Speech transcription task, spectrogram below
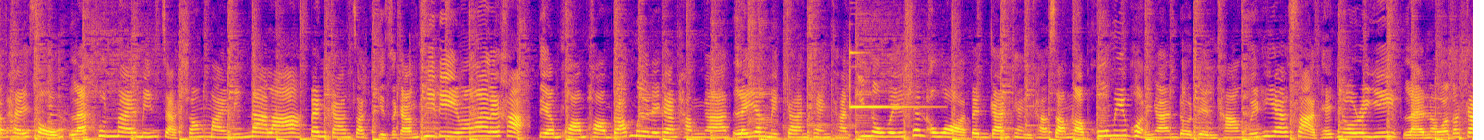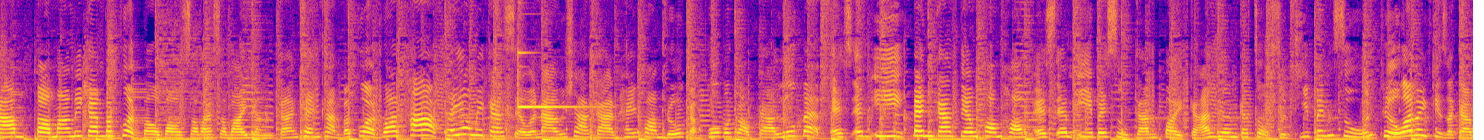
รไทยสงและคุณไมมินจากช่องไมมินนาราเป็นการจัดกิจกรรมที่ดีมากๆเลยค่ะ เตรียมความพร้อมรับมือในการทำงาน และยังมีการแข่งขัน Innovation Award เป็นการแข่งข่งขันสำหรับผู้มีผลงานโดดเด่นทางวิทยาศาสตร์เทคโนโลยี และนวัตกรรม ต่อมามีการประกวดเบาๆ สบายๆ อย่างการแข่งขันประกวดวาดภาพ และยังมีการเสวนาวิชาการให้ความรู้กับผู้ประกอบการรูปแบบ SME เป็นการเตรียมความพร้อม SME ไปสู่การปล่อยก๊าซเรือนกระจกสุดที่เป็นศูนย์ถือว่าเป็นกิจกรรม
